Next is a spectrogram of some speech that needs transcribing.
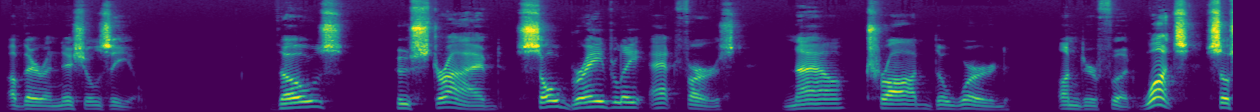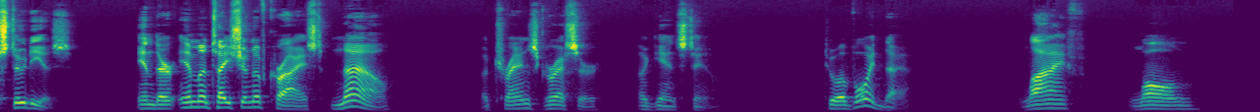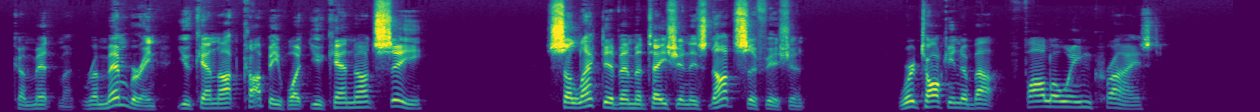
of their initial zeal. Those who strived so bravely at first now trod the word underfoot. Once so studious in their imitation of Christ, now a transgressor against him. To avoid that, lifelong commitment, remembering you cannot copy what you cannot see. Selective imitation is not sufficient we're talking about following Christ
